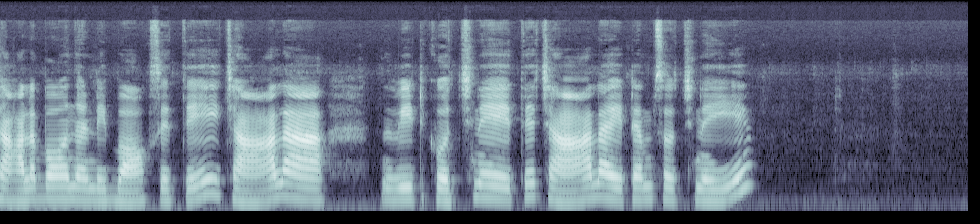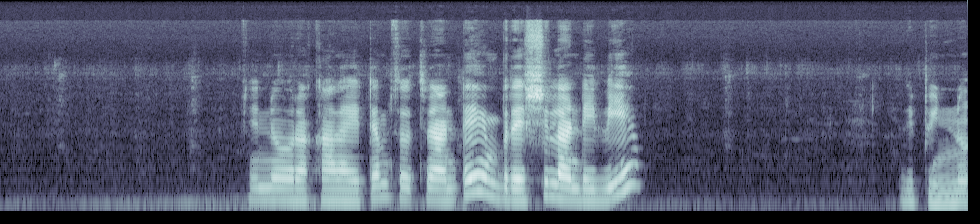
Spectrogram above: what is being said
చాలా బాగుందండి ఈ బాక్స్ అయితే. చాలా వీటికి వచ్చినాయి అయితే చాలా ఐటమ్స్ వచ్చినాయి. ఎన్నో రకాల ఐటమ్స్ వచ్చినాయి. అంటే బ్రష్లు అండి ఇవి. ఇది పిన్ను.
